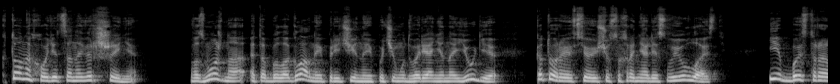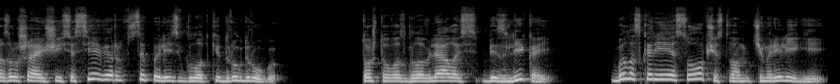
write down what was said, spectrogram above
кто находится на вершине. Возможно, это было главной причиной, почему дворяне на юге, которые все еще сохраняли свою власть, и быстро разрушающийся север вцепились в глотки друг другу. То, что возглавлялось безликой, было скорее сообществом, чем религией.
